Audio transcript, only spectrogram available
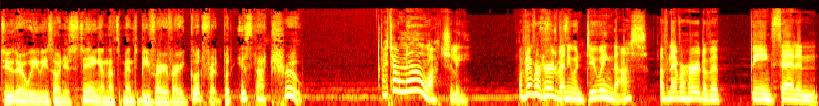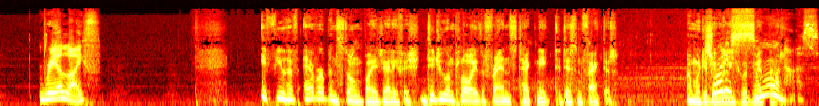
do their wee wees on your sting, and that's meant to be very very good for it. But is that true? I don't know, actually. I've never heard of anyone doing that. I've never heard of it being said in real life. If you have ever been stung by a jellyfish, did you employ the friends technique to disinfect it? And would you be willing to admit someone that? has.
